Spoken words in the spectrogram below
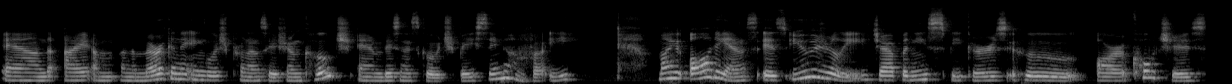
and I am an American English pronunciation coach and business coach based in Hawaii. My audience is usually Japanese speakers who are coaches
